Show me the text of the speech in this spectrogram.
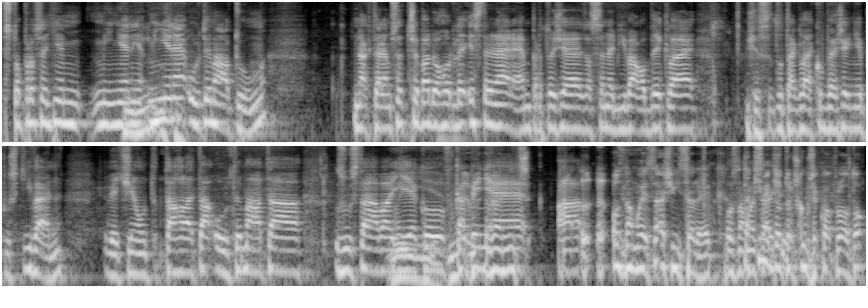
stoprocentně míněné, míněné ultimátum, na kterém se třeba dohodli i s trenérem, protože zase nebývá obvyklé, že se to takhle jako veřejně pustí ven. Většinou tahle ta ultimáta zůstávají jako v kabině a a oznamuje se až výsledek. Oznamuje Taky se mě to až- trošku překvapilo, to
